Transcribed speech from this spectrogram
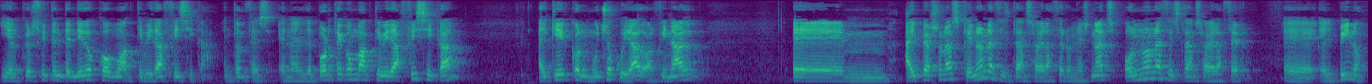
y el CrossFit entendido como actividad física. Entonces, en el deporte como actividad física hay que ir con mucho cuidado. Al final, Em, hay personas que no necesitan saber hacer un snatch o no necesitan saber hacer eh, el pino.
